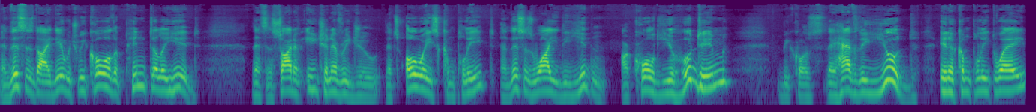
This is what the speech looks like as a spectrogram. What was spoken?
And this is the idea which we call the pintalayid, that's inside of each and every Jew, that's always complete, and this is why the Yidden are called Yehudim, because they have the yud in a complete way,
